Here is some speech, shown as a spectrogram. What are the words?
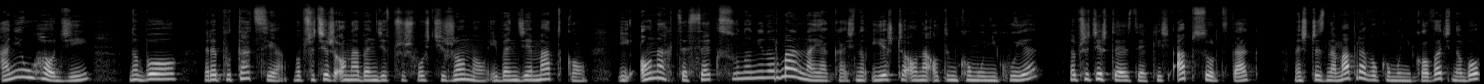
A nie uchodzi, no bo reputacja, bo przecież ona będzie w przyszłości żoną i będzie matką i ona chce seksu, no nienormalna jakaś. No i jeszcze ona o tym komunikuje? No przecież to jest jakiś absurd, tak? Mężczyzna ma prawo komunikować, no bo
